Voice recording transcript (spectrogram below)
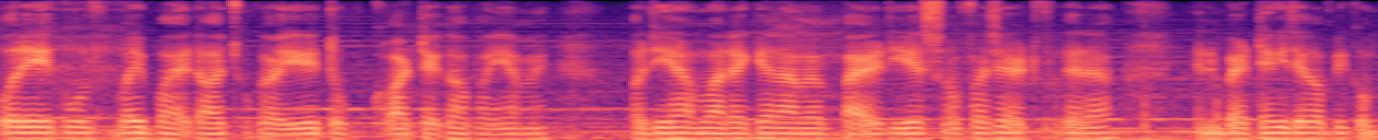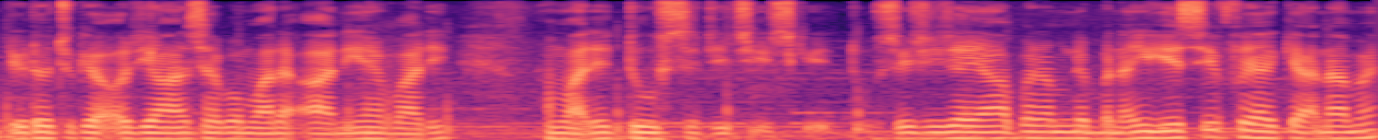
और एक वुल्फ भाई बाहर आ चुका है। ये तो काटेगा भाई हमें। और ये हमारा क्या नाम है बाइड ये सोफ़ा सेट वगैरह, यानी बैठने की जगह भी कंप्लीट हो चुकी है। और यहाँ से अब हमारा आनी है बारी हमारी दूसरी चीज़ की। दूसरी चीज़ है यहाँ पर हमने बनाई, ये सिर्फ़ है, क्या नाम है,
